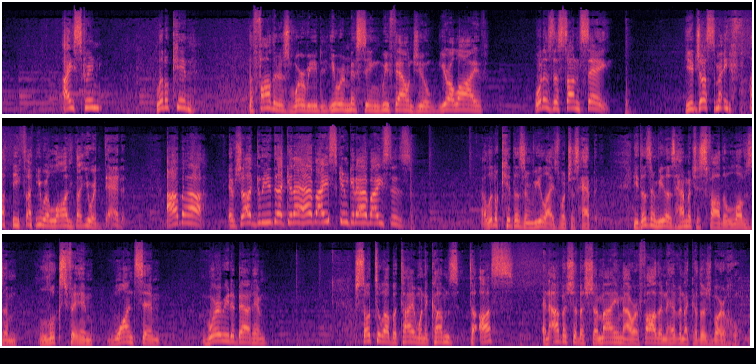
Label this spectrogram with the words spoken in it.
ice cream? Little kid. The father is worried. You were missing. We found you. You're alive. What does the son say? You just met, your father. you thought you were lost, you thought you were dead. Abba, efshar glida, can I have ice cream? Can I have ices? A little kid doesn't realize what just happened. He doesn't realize how much his father loves him, looks for him, wants him, worried about him. So to Rabbatai, when it comes to us and Abba Shabbat our Father in heaven, HaKadosh Baruch Hu.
